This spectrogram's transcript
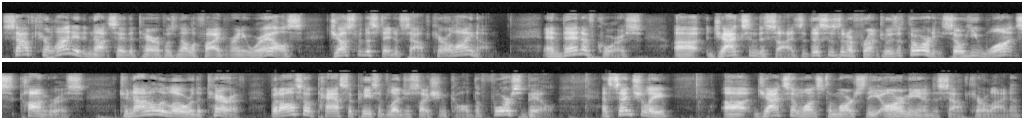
South Carolina did not say the tariff was nullified for anywhere else, just for the state of South Carolina. And then, of course, uh, Jackson decides that this is an affront to his authority. So he wants Congress to not only lower the tariff, but also pass a piece of legislation called the Force Bill. Essentially, uh, Jackson wants to march the army into South Carolina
